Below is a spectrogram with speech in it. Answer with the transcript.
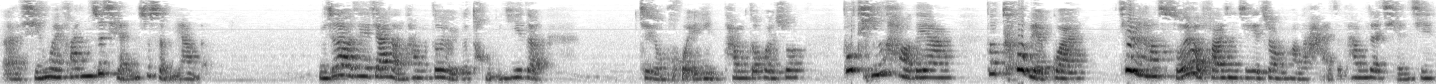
呃行为发生之前是什么样的？你知道这些家长他们都有一个统一的这种回应，他们都会说都挺好的呀，都特别乖。基本上所有发生这些状况的孩子，他们在前期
